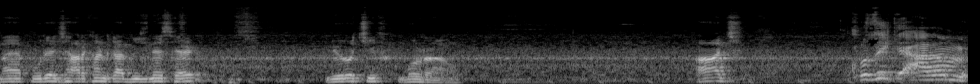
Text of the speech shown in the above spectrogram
मैं पूरे झारखंड का बिज़नेस हेड ब्यूरो चीफ बोल रहा हूँ। आज खुशी के आलम में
